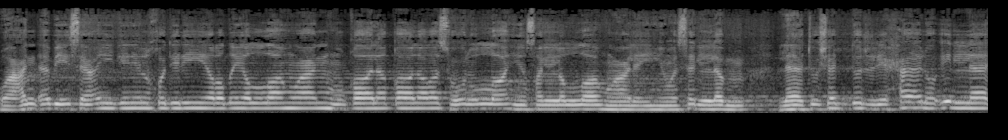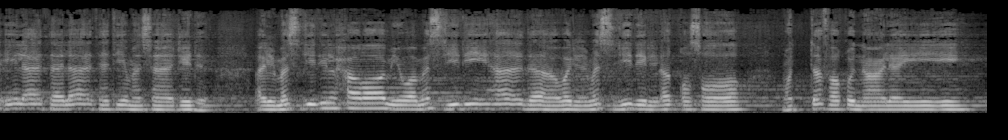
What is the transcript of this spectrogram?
وعن أبي سعيد الخدري رضي الله عنه قال قال رسول الله صلى الله عليه وسلم لا تشد الرحال إلا إلى ثلاثة مساجد المسجد الحرام ومسجدي هذا والمسجد الأقصى متفق عليه.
